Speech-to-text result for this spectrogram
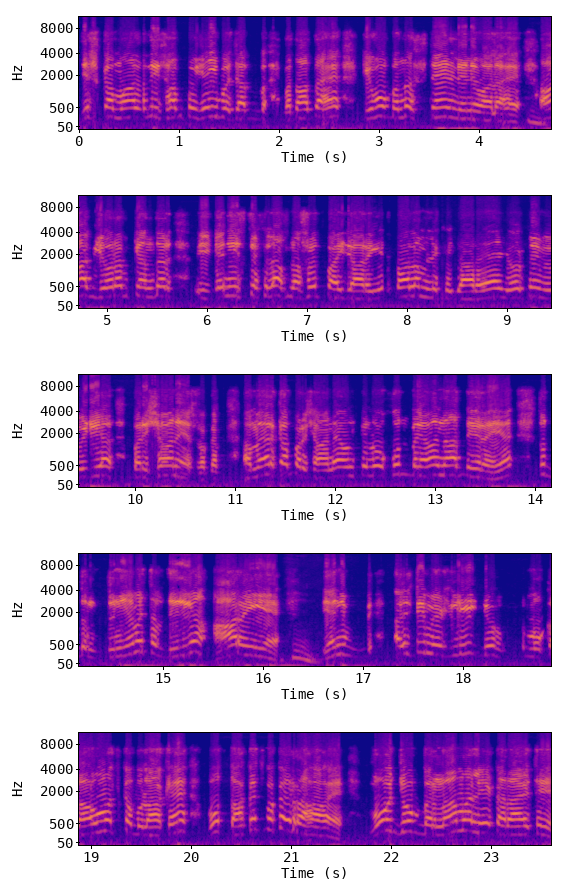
جس کا ماضی سب کو یہی بتاتا ہے کہ وہ بندہ سٹینڈ لینے والا ہے۔ آپ یورپ کے اندر یعنی اس کے خلاف نفرت پائی جا رہی ہے کالم لکھے جا رہے ہیں یورپی میڈیا پریشان ہے اس وقت۔ امریکہ پریشان ہے ان کے لوگ خود بیانات دے رہے ہیں۔ تو دنیا میں تبدیلیاں آ رہی ہیں۔ یعنی الٹیمیٹلی جو مقاومت کا بلاک ہے وہ طاقت پکڑ رہا ہے۔ وہ جو برنامہ لے کر آئے تھے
